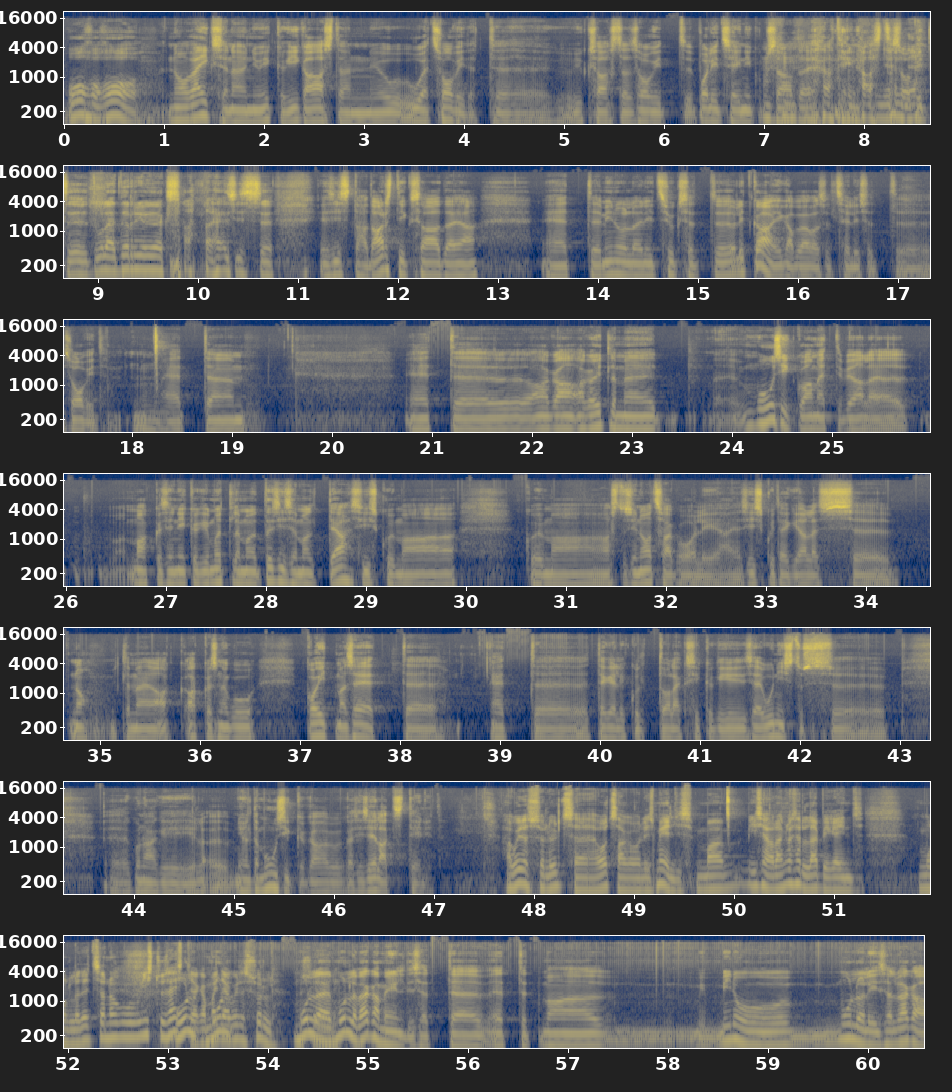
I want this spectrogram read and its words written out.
ohohoo, no väiksena on ju ikkagi iga aasta on ju uued soovid, et eh, üks aasta soovid politseinikuks saada ja teine aasta soovid tuletõrjujaks saada ja siis, ja siis tahad arstiks saada ja et minul olid siuksed, olid ka igapäevaselt sellised eh, soovid, et ähm, et äh, aga, aga ütleme muusikuameti peale ma hakkasin ikkagi mõtlema tõsisemalt jah, siis kui ma, kui ma astusin Otsa kooli ja, ja siis kuidagi alles noh, ütleme hakkas nagu koitma see, et, et tegelikult oleks ikkagi see unistus kunagi nii-öelda muusikaga ka siis elatist teenida aga kuidas sulle üldse Otsa koolis meeldis? ma ise olen ka selle läbi käinud mulle täitsa nagu istus hästi, aga ma ei tea, kuidas sul. mulle, mulle väga meeldis, et, et, et ma, minu, mul oli seal väga,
